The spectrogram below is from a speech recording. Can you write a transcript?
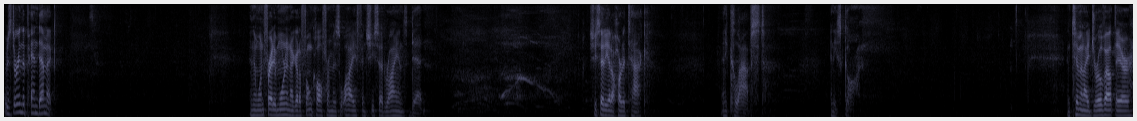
It was during the pandemic. And then one Friday morning, I got a phone call from his wife, and she said, Ryan's dead. She said he had a heart attack, and he collapsed, and he's gone. And Tim and I drove out there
